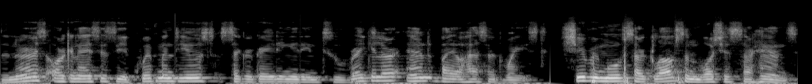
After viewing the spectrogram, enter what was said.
The nurse organizes the equipment used, segregating it into regular and biohazard waste. She removes her gloves and washes her hands.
